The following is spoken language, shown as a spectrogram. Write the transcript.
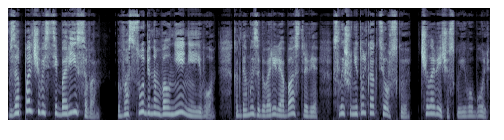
В запальчивости Борисова в особенном волнении его, когда мы заговорили об Астрове, слышу не только актерскую, человеческую его боль,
